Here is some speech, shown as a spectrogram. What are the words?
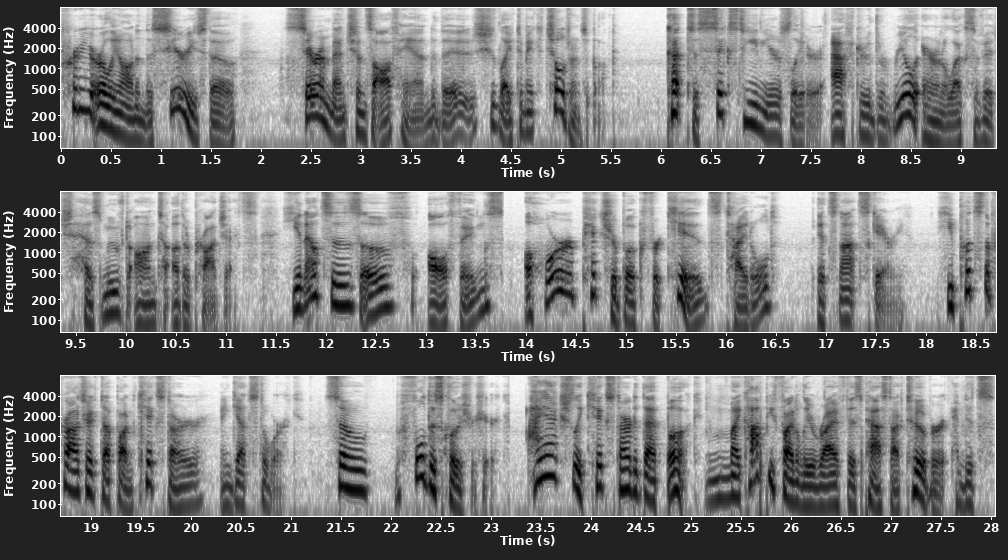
Pretty early on in the series, though, Sarah mentions offhand that she'd like to make a children's book. Cut to 16 years later, after the real Aaron Alexovich has moved on to other projects, he announces, of all things, a horror picture book for kids titled It's Not Scary. He puts the project up on Kickstarter and gets to work. So, full disclosure here. I actually kickstarted that book. My copy finally arrived this past October, and it's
